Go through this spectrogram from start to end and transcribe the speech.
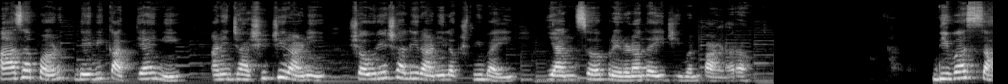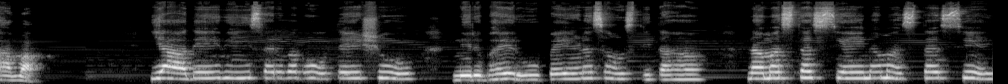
आज आपण देवी कात्यायनी आणि झाशीची राणी शौर्यशाली राणी लक्ष्मीबाई यांचं प्रेरणादायी जीवन पाहणार आहोत. दिवस सहावा. या देवी सर्वभूतेषु निर्भय रूपेण संस्थिता. नमस्तस्यै नमस्तस्यै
